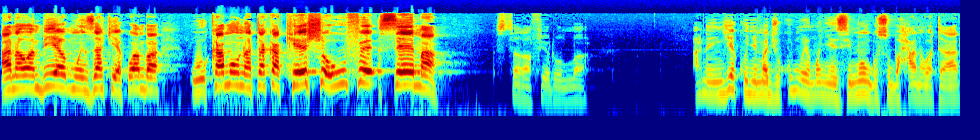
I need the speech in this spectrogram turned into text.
Anawambia mwenzake ya kwamba kama unataka kesho ufe sema. Astaghfirullah. Anaingia kwenye majukumu ya mwenyezi mungu subhanahu wataala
